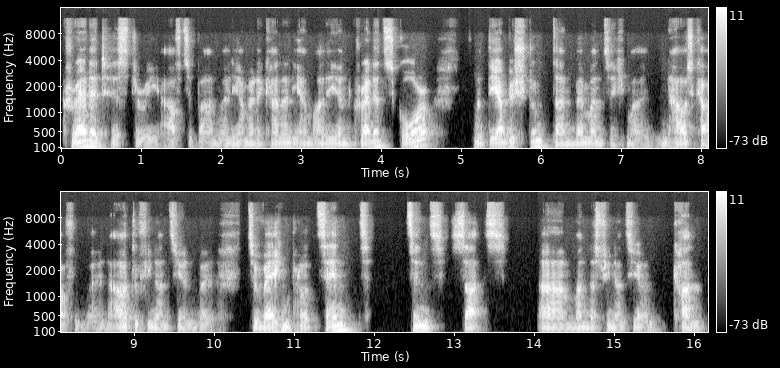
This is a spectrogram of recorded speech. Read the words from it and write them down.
Credit History aufzubauen, weil die Amerikaner, die haben alle ihren Credit Score und der bestimmt dann, wenn man sich mal ein Haus kaufen will, ein Auto finanzieren will, zu welchem Prozentzinssatz äh, man das finanzieren kann.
